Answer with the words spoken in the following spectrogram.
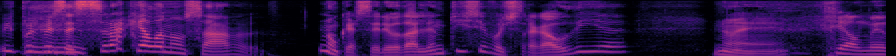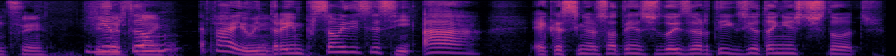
E depois pensei, será que ela não sabe? Não quer ser eu dar-lhe a notícia, vou estragar o dia, não é? Realmente, sim. E Fizeste então, bem. epá, eu entrei em pressão e disse assim: Ah, é que a senhora só tem esses dois artigos e eu tenho estes todos.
